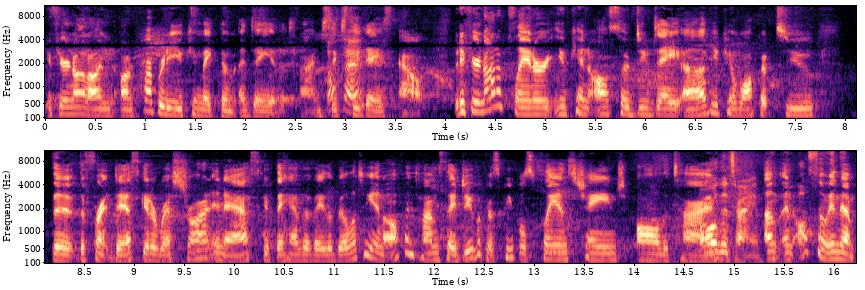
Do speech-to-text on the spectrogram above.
If you're not on, on property, you can make them a day at a time, 60 Okay. days out. But if you're not a planner, you can also do day of. You can walk up to the, the front desk at a restaurant and ask if they have availability. And oftentimes they do because people's plans change all the time. All the time. Um, and also in that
